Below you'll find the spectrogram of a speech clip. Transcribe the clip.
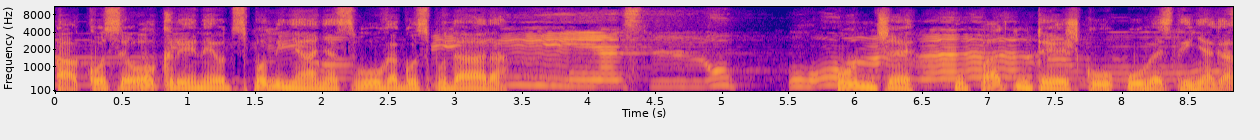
Ako se okrene od spominjanja svoga gospodara, on će u patnju tešku uvesti njega.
